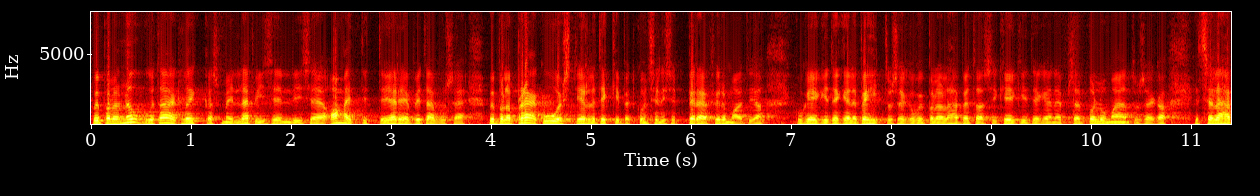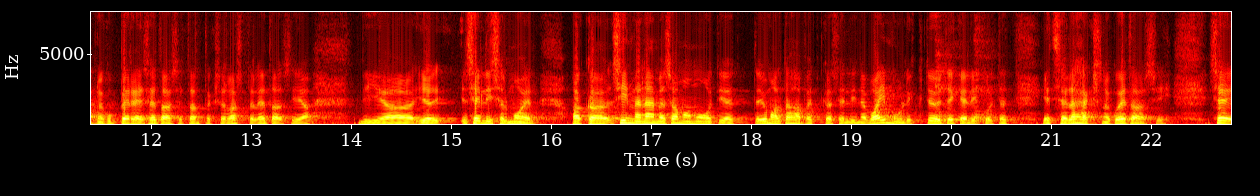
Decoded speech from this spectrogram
võib-olla nõukogude aeg lõikas meil läbi sellise ametite järjepidevuse. võib-olla praegu uuesti jälle tekib, et kui on sellised perefirmad ja kui keegi tegeleb ehitusega, võib-olla läheb edasi, keegi tegeleb seal põllumajandusega. et see läheb nagu peres edasi, et antakse lastele edasi ja, ja, ja sellisel moel. aga siin me näeme samamoodi, et jumal tahab, et ka selline vaimulik töö tegelikult, et, et see läheks nagu edasi. see,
